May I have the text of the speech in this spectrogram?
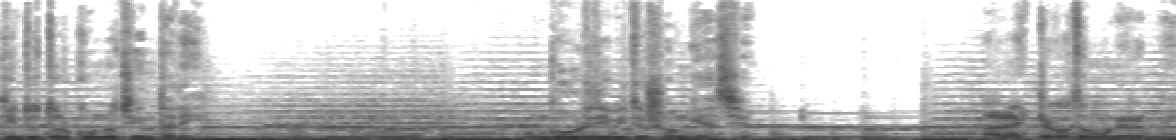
কিন্তু তোর কোনো চিন্তা নেই। গৌরীদেবী তোর সঙ্গে আছে। আর একটা কথা মনে রাখবি।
